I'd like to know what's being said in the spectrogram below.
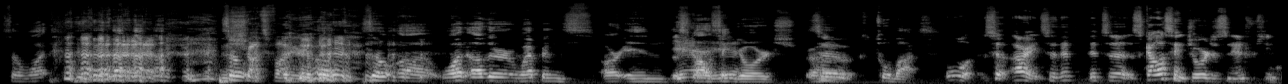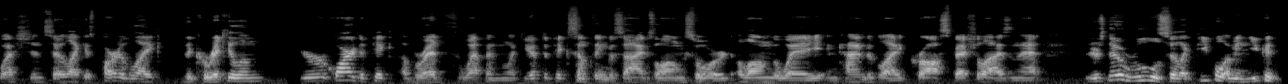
So what? so Shots fired. so uh, what other weapons are in the Yeah, Schola St. yeah. George uh, So- toolbox? Well, so all right, so that that's a Schola St. George is an interesting question. So, like, as part of like the curriculum, you're required to pick a breadth weapon. Like, you have to pick something besides longsword along the way, and kind of like cross specialize in that. There's no rules, so like people. I mean, you could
